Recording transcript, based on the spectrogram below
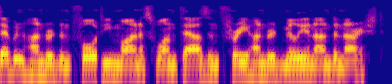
740–1300 million undernourished.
